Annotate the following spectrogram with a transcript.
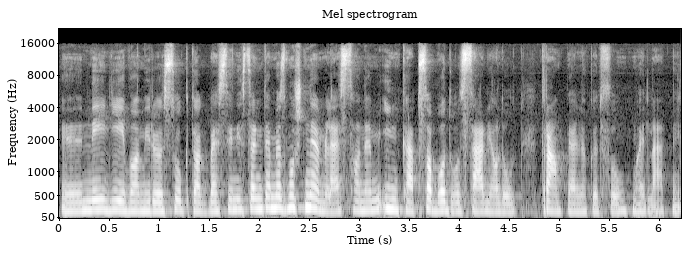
négy év, amiről szoktak beszélni, szerintem ez most nem lesz, hanem inkább szabadon szárnyaló Trump elnököt fogunk majd látni.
